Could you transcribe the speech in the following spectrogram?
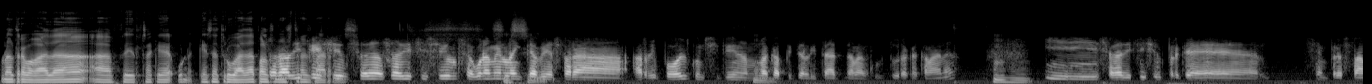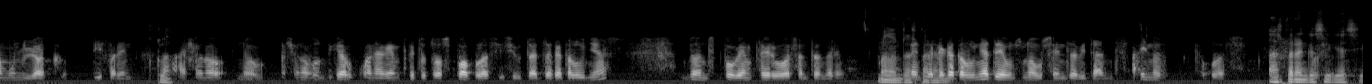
una altra vegada a fer-se aquesta trobada pels serà nostres difícil, barris. serà, serà difícil. Segurament Sí, l'any sí. que ve es farà a Ripoll, coincidint amb Mm. la capitalitat de la cultura catalana, Uh -huh. i serà difícil perquè sempre es fa en un lloc diferent. Clar. Això no, no, això no vol dir que quan haguem fet tots els pobles i ciutats de Catalunya doncs puguem fer-ho a Sant Andreu. Va, doncs Pensa esperem. que Catalunya té uns 900 habitants. Ai, no, pobles. Esperem que sigui així.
